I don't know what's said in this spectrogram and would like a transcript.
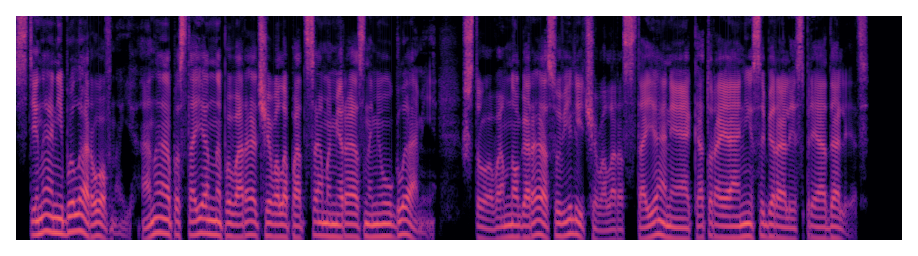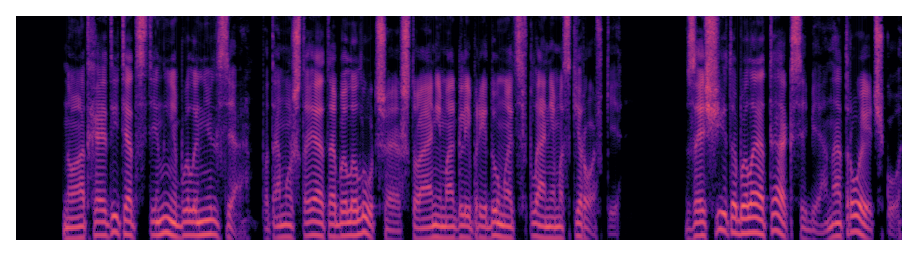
Стена не была ровной, она постоянно поворачивала под самыми разными углами, что во много раз увеличивало расстояние, которое они собирались преодолеть. Но отходить от стены было нельзя, потому что это было лучшее, что они могли придумать в плане маскировки — Защита была так себе, на троечку,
